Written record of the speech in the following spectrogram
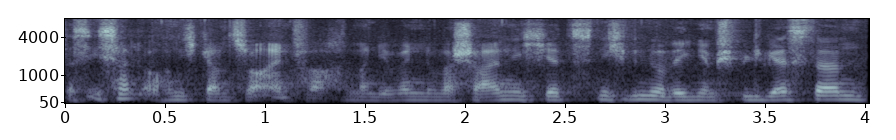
das ist halt auch nicht ganz so einfach. Ich meine, wenn wahrscheinlich jetzt nicht nur wegen dem Spiel gestern,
